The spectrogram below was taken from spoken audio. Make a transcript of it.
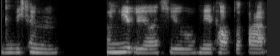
We can unmute you if you need help with that.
